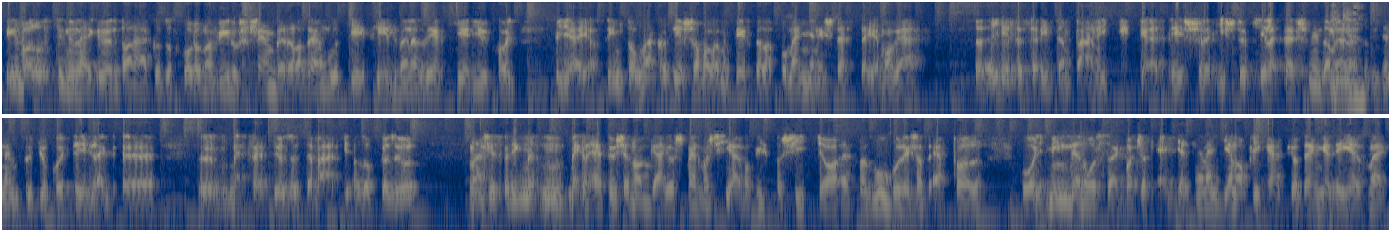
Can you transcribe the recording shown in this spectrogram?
én valószínűleg ön találkozott koronavírusos emberrel az elmúlt két hétben, ezért kérjük, hogy figyelje a szimptomákat, és ha valamit értel, akkor menjen és tesztelje magát. Egyrészt szerintem pánikkeltésre is tökéletes, mind a mellett, hogy ugye nem tudjuk, hogy tényleg megfertőzötte bárkit azok közül. Másrészt pedig meglehetősen aggályos, mert most hiába biztosítja ezt a Google és az Apple, hogy minden országban csak egyetlen egy ilyen applikációt engedélyeznek.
